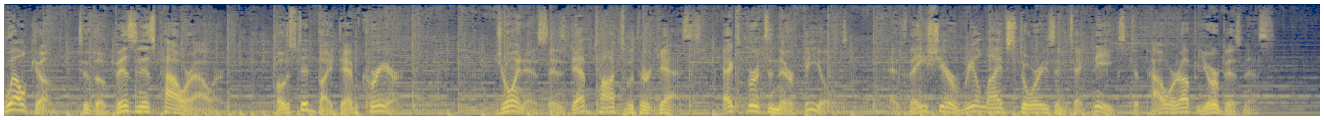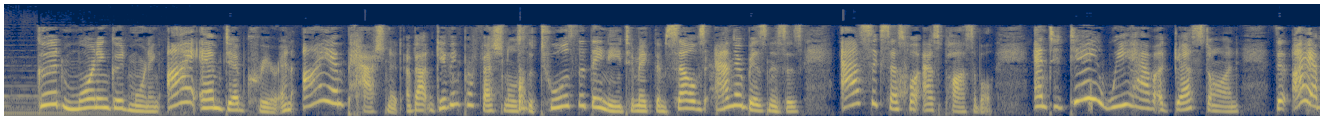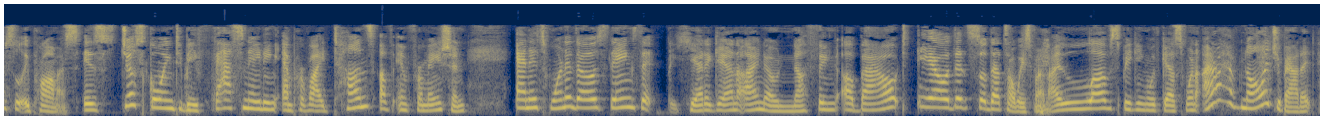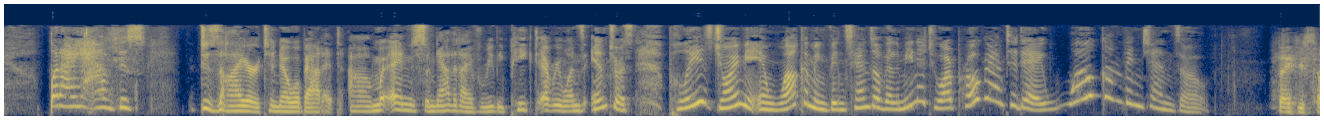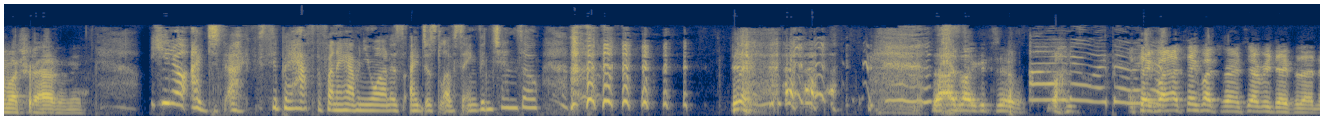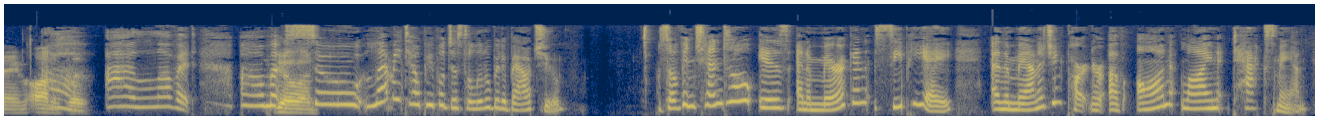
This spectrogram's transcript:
Welcome to the Business Power Hour, hosted by Deb Creer. Join us as Deb talks with her guests, experts in their fields, as they share real life stories and techniques to power up your business. Good morning, good morning. I am Deb Creer and I am passionate about giving professionals the tools that they need to make themselves and their businesses as successful as possible. And today we have a guest on that I absolutely promise is just going to be fascinating and provide tons of information. And it's one of those things that yet again I know nothing about. You know, that's so that's always fun. I love speaking with guests when I don't have knowledge about it, but I have this desire to know about it. Um, and so now that I've really piqued everyone's interest, please join me in welcoming Vincenzo Villamena to our program today. Welcome, Vincenzo. Thank you so much for having me. You know, I just, I, half the fun of having you on is I just love saying Vincenzo. yeah. I like it too. I know, I thank, my, I thank my parents every day for that name, honestly. Oh, I love it. Um, so let me tell people just a little bit about you. So Vincenzo is an American CPA and the managing partner of Online Taxman.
